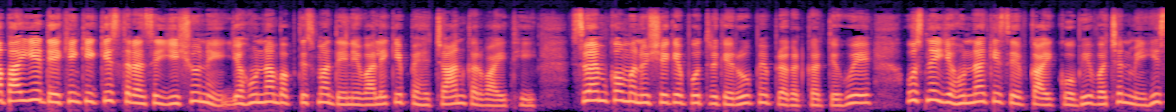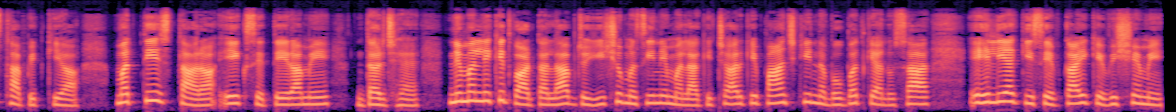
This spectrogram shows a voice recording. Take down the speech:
अब आइए देखें कि किस तरह से यीशु ने यहुन्ना बपतिस्मा देने वाले की पहचान करवाई थी। स्वयं को मनुष्य के पुत्र के रूप में प्रकट करते हुए उसने यहुन्ना की सेवकाई को भी वचन में ही स्थापित किया। मत्ती तारा एक से तेरह में दर्ज है। निम्नलिखित वार्तालाप जो यीशु मसीह ने मलाकी चार की पाँच की नबूबत के अनुसार एहलिया की सेवकाई के विषय में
